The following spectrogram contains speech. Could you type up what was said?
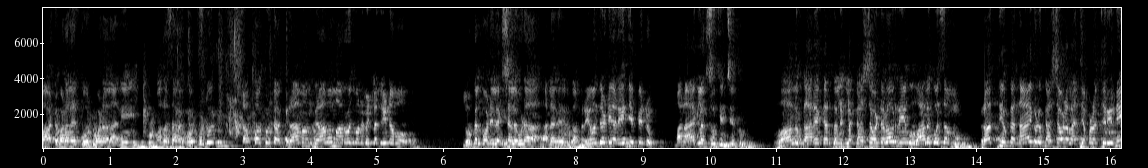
పాటుపడాలి తోటుపడాలని మరోసారి కోరుకుంటూ తప్పకుండా గ్రామం గ్రామం ఆ రోజు మనం ఎట్లా తిరిగినామో లోకల్ బాడీ ఎలక్షన్లో కూడా అలాగే తిరుగుతాం. రేవంత్ రెడ్డి గారు ఏం చెప్పిండ్రు? మా నాయకులకు సూచించారు వాళ్ళు కార్యకర్తలు ఎట్లా కష్టపడ్డారో రేపు వాళ్ళ కోసం ప్రతి ఒక్క నాయకుడు కష్టపడాలని చెప్పడం జరిగింది.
